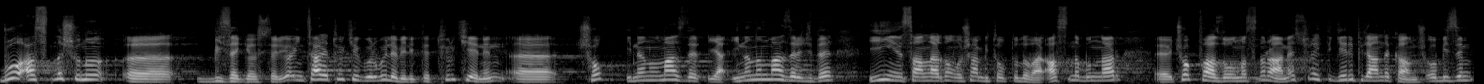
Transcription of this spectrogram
Bu aslında şunu e, bize gösteriyor. İntihar Türkiye grubu ile birlikte Türkiye'nin e, çok inanılmaz ya inanılmaz derecede iyi insanlardan oluşan bir topluluğu var. Aslında bunlar e, çok fazla olmasına rağmen sürekli geri planda kalmış. O bizim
